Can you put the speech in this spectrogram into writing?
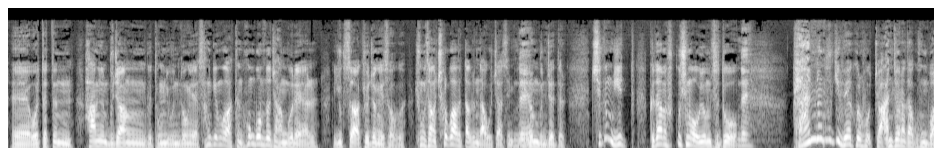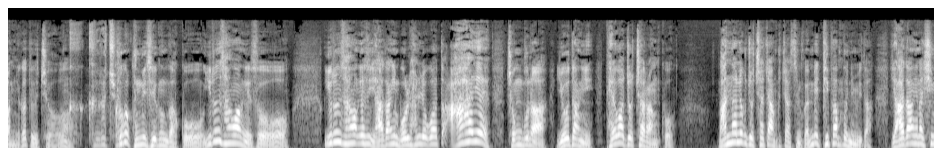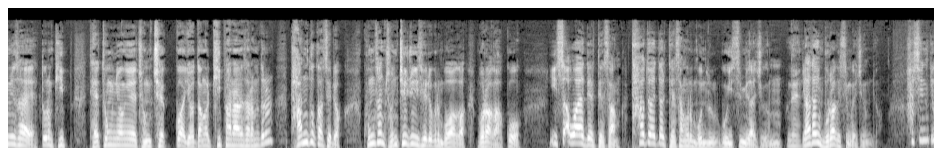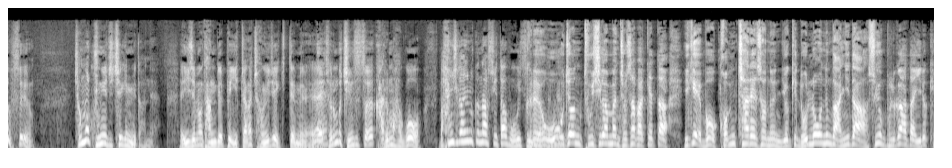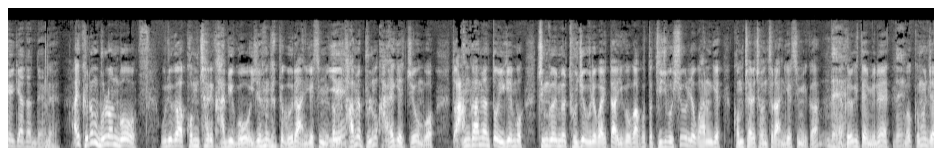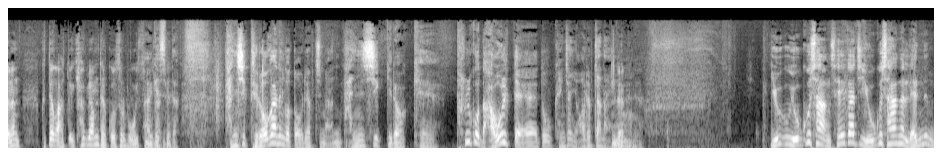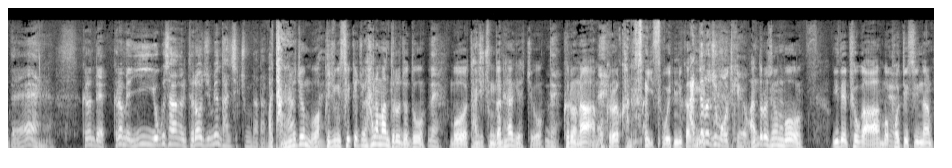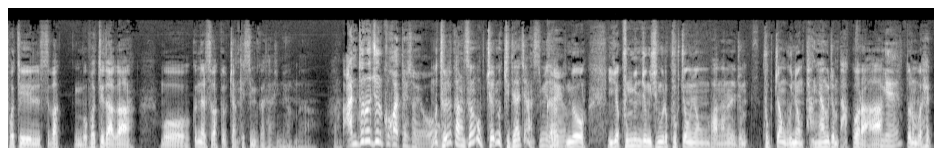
에, 어쨌든 항일 무장 그 독립운동의 상징과 같은 홍범도 장군의 육사 교정에서 그 흉상을 철거하겠다 그런 나오고 있지 않습니까? 네. 이런 문제들. 지금 이 그다음에 후쿠시마 오염수도 네. 대한민국이 왜 그걸 호- 저 안전하다고 홍보합니까 도대체? 그 렇죠. 그걸 국민 세금 갖고 이런 상황에서 이런 상황에서 야당이 뭘 하려고 하도 아예 정부나 여당이 대화조차 않고 만나려고 조치하지 않고 있지 않습니까? 매- 비판뿐입니다. 야당이나 시민사회 또는 비, 대통령의 정책과 여당을 비판하는 사람들을 반국가 세력, 공산 전체주의 세력으로 모아가 몰아갖고 이 싸워야 될 대상, 타도해야 될 대상으로 몰고 있습니다 지금. 네. 야당이 뭘 하겠습니까 지금요? 할 수 있는 게 없어요. 정말 궁예지책입니다. 네. 이재명 당대표 입장은 정해져 있기 때문에 네. 저는 뭐 진술서에 가름하고 뭐한 시간이면 끝날 수 있다고 보고 있습니다. 그래요. 네. 오전 2시간만 조사받겠다. 이게 뭐 검찰에서는 여기 놀러 오는 거 아니다. 수용 불가하다. 이렇게 얘기하던데요. 네. 아니 그럼 물론 뭐 우리가 검찰이 갑이고 이재명 대표가 의뢰 아니겠습니까? 예. 뭐 다음에 부르면 가야겠죠. 뭐 또 안 가면 또 이게 뭐 증거인멸 도저히 우려가 있다 이거 갖고 또 뒤집어 씌우려고 하는 게 검찰의 전술 아니겠습니까? 네. 그렇기 때문에 네. 뭐그 문제는 그때 가서 또 협의하면 될 것으로 보고 있습니다. 알겠습니다. 단식 들어가는 것도 어렵지만 단식 이렇게 풀고 나올 때도 굉장히 어렵잖아요. 네. 네네. 요, 요구사항 세 가지 요구사항을 냈는데 네. 그런데 그러면 이 요구사항을 들어주면 단식 중단합니다. 아, 당연하죠. 뭐 네. 그 중에 세 개 중에 하나만 들어줘도 네. 뭐 단식 중단해야겠죠. 네. 그러나 뭐 네. 그럴 가능성이 있어 보입니까? 안? 들어주면 어떻게 해요? 안 들어주면 뭐 이 대표가 뭐 네. 버틸 수 있는 한 버틸 수밖 뭐 버티다가 뭐 끝낼 수밖에 없지 않겠습니까 사실요. 뭐. 안 들어줄 것 같아서요. 뭐 들을 가능성은 없죠. 뭐 기대하지 않습니다. 그래요? 뭐 이게 국민 중심으로 국정 운영 방안을 좀 국정 운영 방향을 좀 바꿔라. 예. 또는 뭐 핵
